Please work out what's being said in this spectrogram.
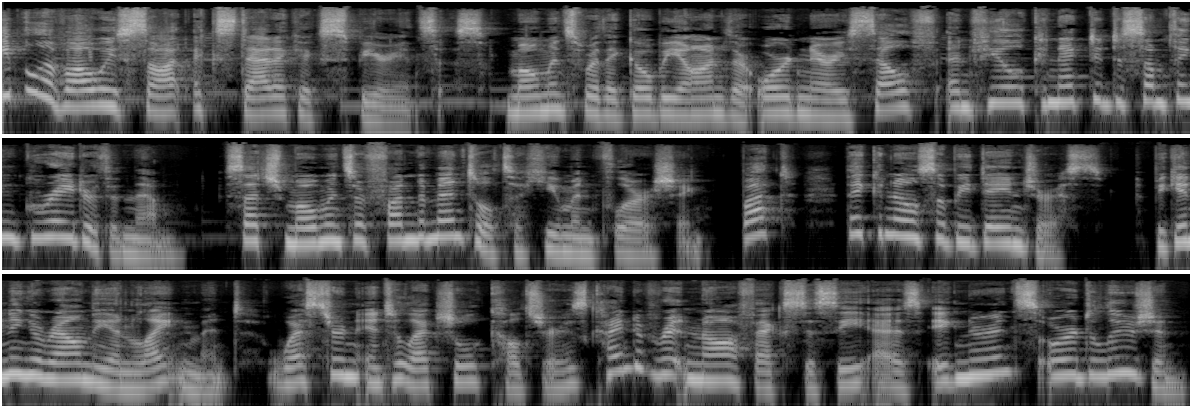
People have always sought ecstatic experiences, moments where they go beyond their ordinary self and feel connected to something greater than them. Such moments are fundamental to human flourishing, but they can also be dangerous. Beginning around the Enlightenment, Western intellectual culture has kind of written off ecstasy as ignorance or delusion.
